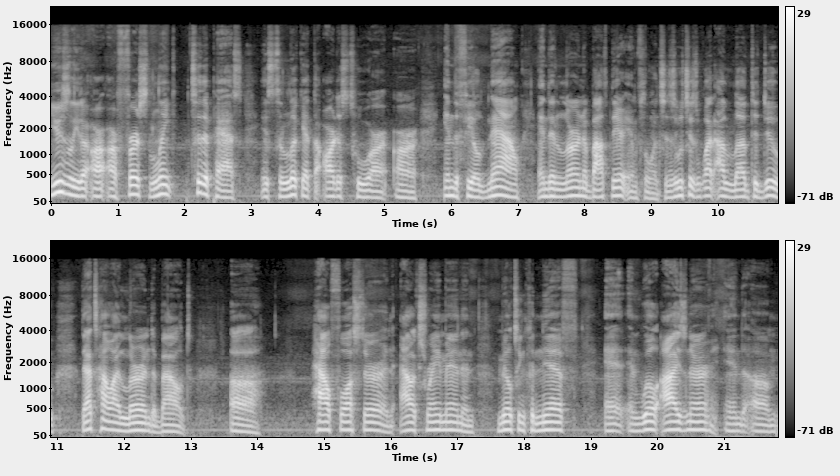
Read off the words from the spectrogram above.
Usually, the, our our first link to the past is to look at the artists who are are in the field now and then learn about their influences, which is what I love to do. That's how I learned about uh, Hal Foster and Alex Raymond and Milton Caniff and, and Will Eisner, and um,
